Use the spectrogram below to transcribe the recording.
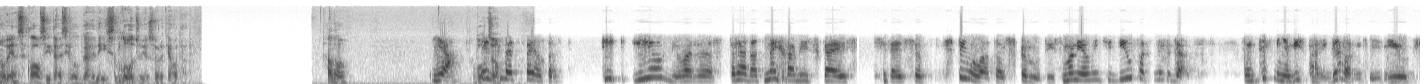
Nu, viens klausītājs ilgi gaidījis. Lūdzu, jūs varat jautāt. Halo! Jā, Lūdzu. es gribētu pajautāt, cik ilgi var strādāt mehāniskais šitais stimulators skrūtīs? Man jau viņš ir 12 gadus. Un cik viņam vispār ir garantija ilgi?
